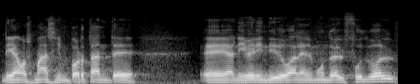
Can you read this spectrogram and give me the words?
digamos, más importante eh, a nivel individual en el mundo del fútbol,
